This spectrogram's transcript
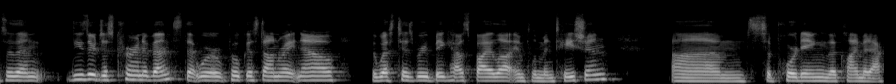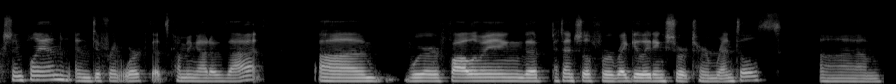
So then these are just current events that we're focused on right now. The West Tisbury Big House bylaw implementation, um, supporting the climate action plan and different work that's coming out of that. Um, we're following the potential for regulating short-term rentals. Um,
